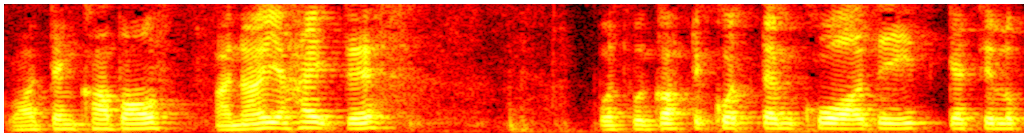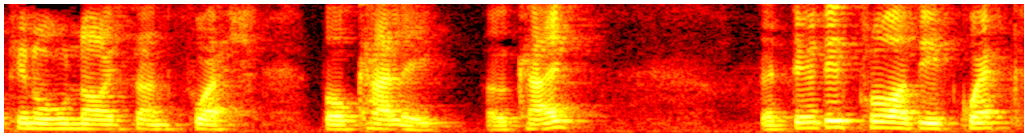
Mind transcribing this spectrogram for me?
Right then, Cobbles. I know you hate this, but we've got to cut them quaddies, get you looking all nice and fresh for Callie, okay? Let's do these quaddies quick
